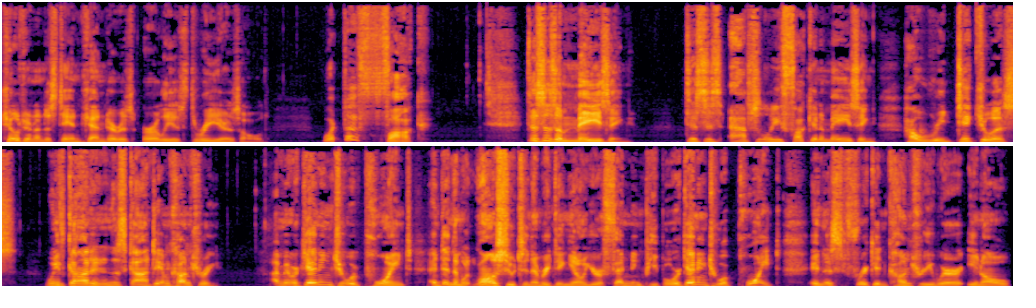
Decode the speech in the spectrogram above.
Children understand gender as early as three years old. What the fuck? This is amazing. This is absolutely fucking amazing how ridiculous we've gotten in this goddamn country. I mean, we're getting to a point, and then with lawsuits and everything, you know, you're offending people. We're getting to a point in this freaking country where, you know,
